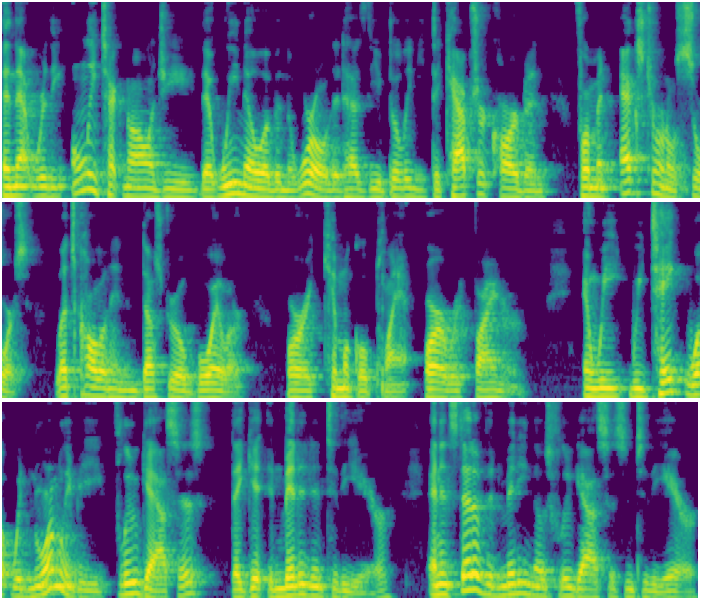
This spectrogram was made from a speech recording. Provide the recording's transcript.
and that we're the only technology that we know of in the world that has the ability to capture carbon from an external source. Let's call it an industrial boiler or a chemical plant or a refiner. And we, we take what would normally be flue gases, they get emitted into the air. And instead of emitting those flue gases into the air,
